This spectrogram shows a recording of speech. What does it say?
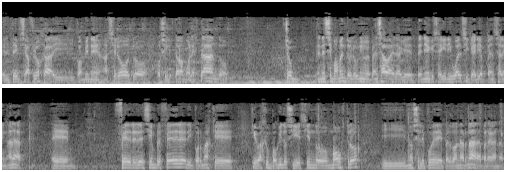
el tape se afloja y conviene hacer otro, o si le estaba molestando. Yo en ese momento lo único que pensaba era que tenía que seguir igual si quería pensar en ganar. Eh, Federer es siempre Federer y por más que, que baje un poquito sigue siendo un monstruo y no se le puede perdonar nada para ganar.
